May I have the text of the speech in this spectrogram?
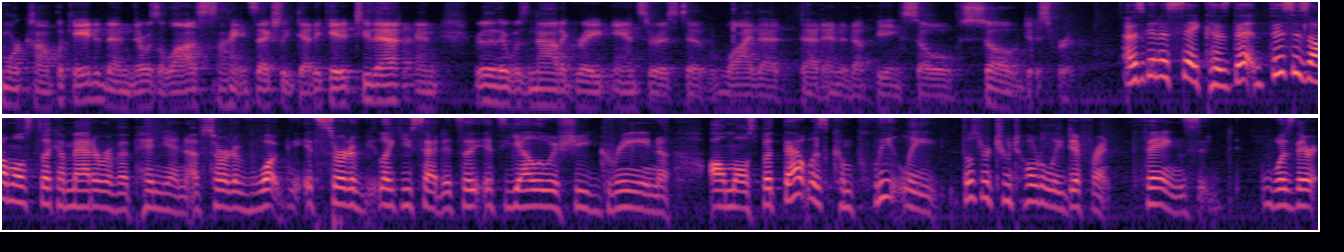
more complicated, and there was a lot of science actually dedicated to that. And really, there was not a great answer as to why that that ended up being so so disparate. I was going to say because this is almost like a matter of opinion of sort of what it's sort of like you said it's a, it's yellowishy green almost, but that was completely those were two totally different things. Was there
